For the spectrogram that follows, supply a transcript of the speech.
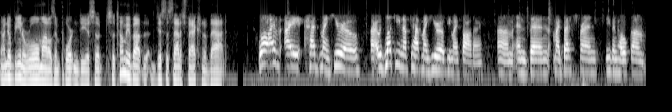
I know being a role model is important to you. So so tell me about just the satisfaction of that. Well, I've I had my hero. I was lucky enough to have my hero be my father, um, and then my best friend Steven Holcomb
